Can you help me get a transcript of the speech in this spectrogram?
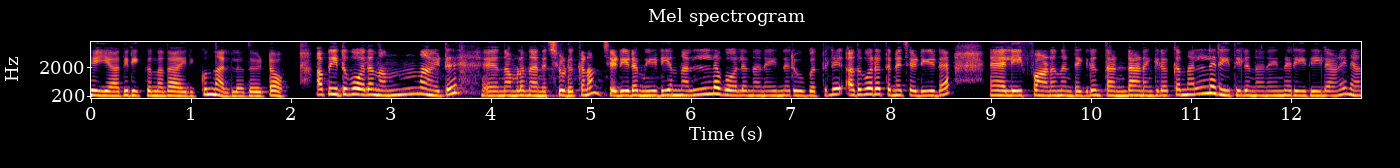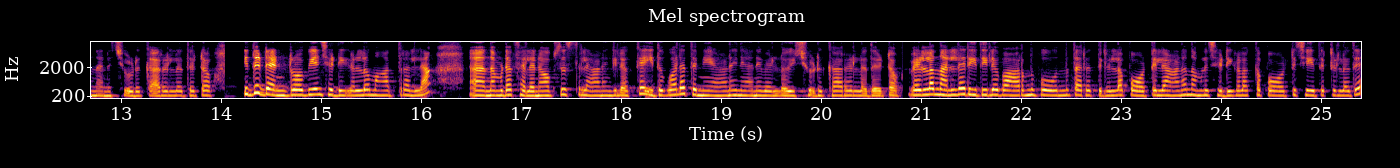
ചെയ്യാതിരിക്കുന്നതായിരിക്കും നല്ലത് കേട്ടോ. അപ്പോൾ ഇതുപോലെ നന്നായിട്ട് നമ്മൾ നനച്ചു കൊടുക്കണം. ചെടിയുടെ മീഡിയം നല്ലപോലെ നനയുന്ന രൂപത്തിൽ അതുപോലെ തന്നെ ചെടിയുടെ ലീഫാണെന്നുണ്ടെങ്കിലും തണ്ടാണെങ്കിലും ഒക്കെ നല്ല രീതിയിൽ നനയുന്ന രീതിയിലാണ് ഞാൻ നനച്ചു കൊടുക്കാറുള്ളത് കേട്ടോ. ഇത് ഡെൻഡ്രോബിയൻ ചെടികളിൽ മാത്രമല്ല നമ്മുടെ ഫെലനോപ്സിസിലാണെങ്കിലൊക്കെ ഇതുപോലെ തന്നെയാണ് ഞാൻ വെള്ളം ഒഴിച്ചു കൊടുക്കാറുള്ളത് കേട്ടോ. വെള്ളം നല്ല രീതിയിൽ വാർന്നു പോകുന്ന തരത്തിലുള്ള പോട്ടിലാണ് നമ്മൾ ചെടികളൊക്കെ പോട്ട് ചെയ്തിട്ടുള്ളത്.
